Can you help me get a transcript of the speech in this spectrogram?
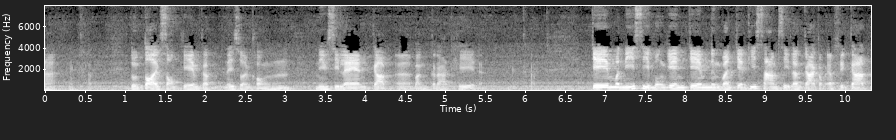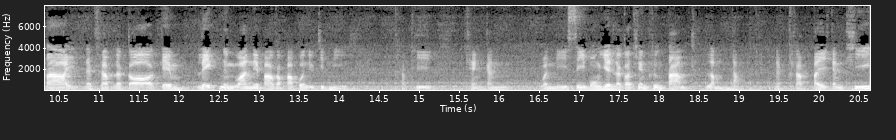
นะ ลุ้นต่ออีก 2 เกมครับ ในส่วนของนิวซีแลนด์กับบังกลาเทศนะครับเกมวันนี้4โมงเย็นเกม 1 วันเกมที่3 ศรีลังกากับแอฟริกาใต้นะครับ แล้วก็เกมเล็ก 1 วันเนปาลกับปาปัวนิวกินีครับที่แข่งกันวันนี้4โมงเย็นแล้วก็เที่ยงครึ่งตามลำดับนะครับ ไปกันที่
